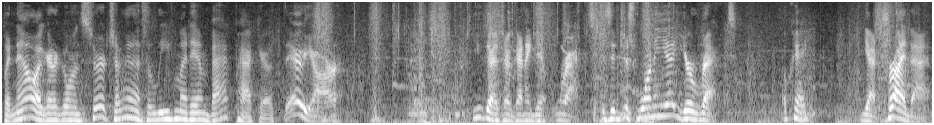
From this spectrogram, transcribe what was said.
But now I gotta go and search. I'm gonna have to leave my damn backpack out. There you are. You guys are gonna get wrecked. Is it just one of you? You're wrecked. Okay. Yeah, try that.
